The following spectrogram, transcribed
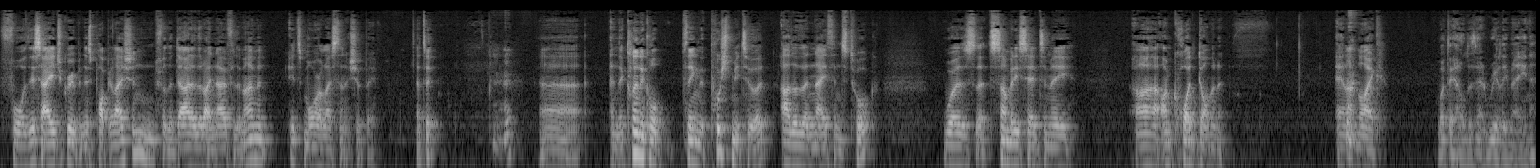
for this age group and this population, for the data that I know for the moment, it's more or less than it should be. That's it. Mm-hmm. Uh, and the clinical thing that pushed me to it, other than Nathan's talk, was that somebody said to me, uh, I'm quad dominant. And I'm like, what the hell does that really mean?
